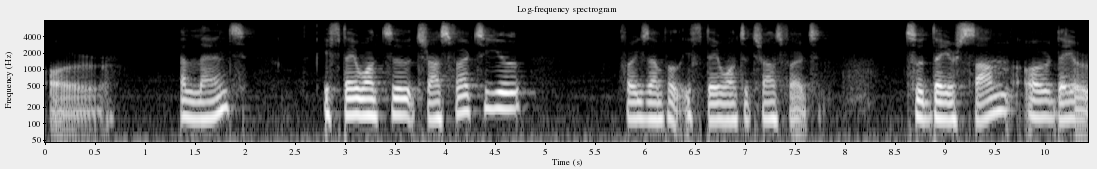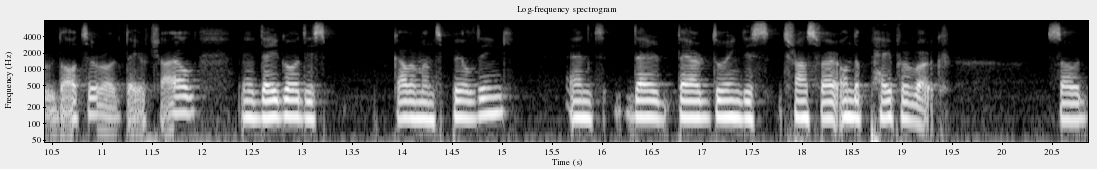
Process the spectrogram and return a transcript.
or a land, if they want to transfer to you, for example, if they want to transfer it to their son or their daughter or their child, uh, they go this government building and they they are doing this transfer on the paperwork. So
